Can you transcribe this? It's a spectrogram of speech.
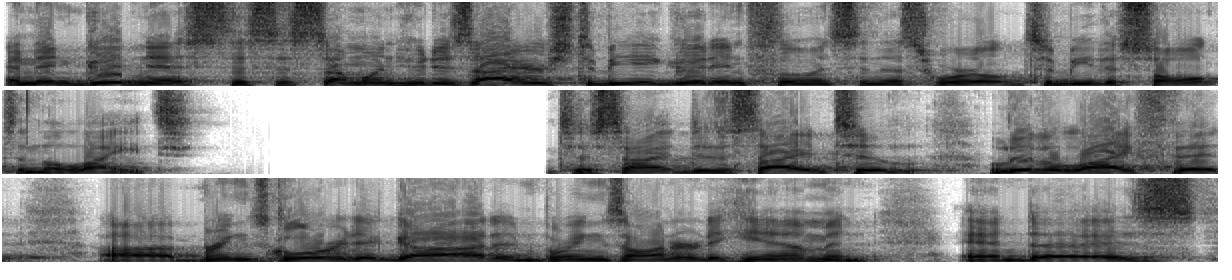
And then goodness, this is someone who desires to be a good influence in this world, to be the salt and the light. To decide, to decide to live a life that uh, brings glory to God and brings honor to Him and, and uh, as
